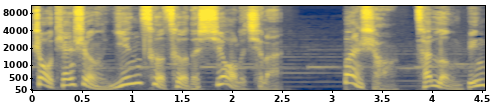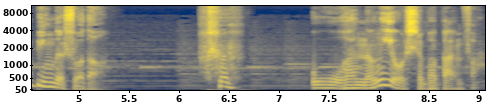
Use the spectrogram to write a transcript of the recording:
赵天胜阴恻恻的笑了起来，半晌才冷冰冰的说道：“哼，我能有什么办法？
